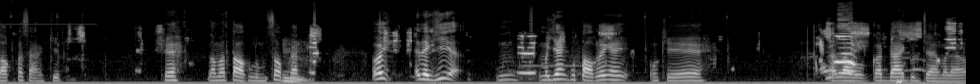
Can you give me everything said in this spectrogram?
ล็อกภาษาอังกฤษโอเคเรามาตอกหลุมศพกันเอ้ยไอเด็กเฮียมึงมาแย่งกูตอกได้ไง โอเค แล้วเราก็ได้กุญแจมาแล้ว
